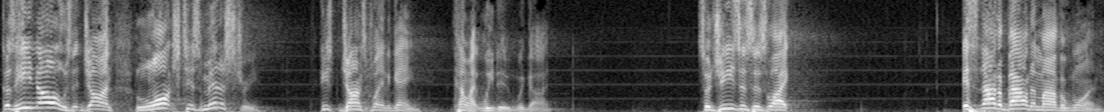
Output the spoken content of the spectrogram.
because he knows that John launched his ministry. He's, John's playing a game, kind of like we do with God. So Jesus is like, it's not about am I the one?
